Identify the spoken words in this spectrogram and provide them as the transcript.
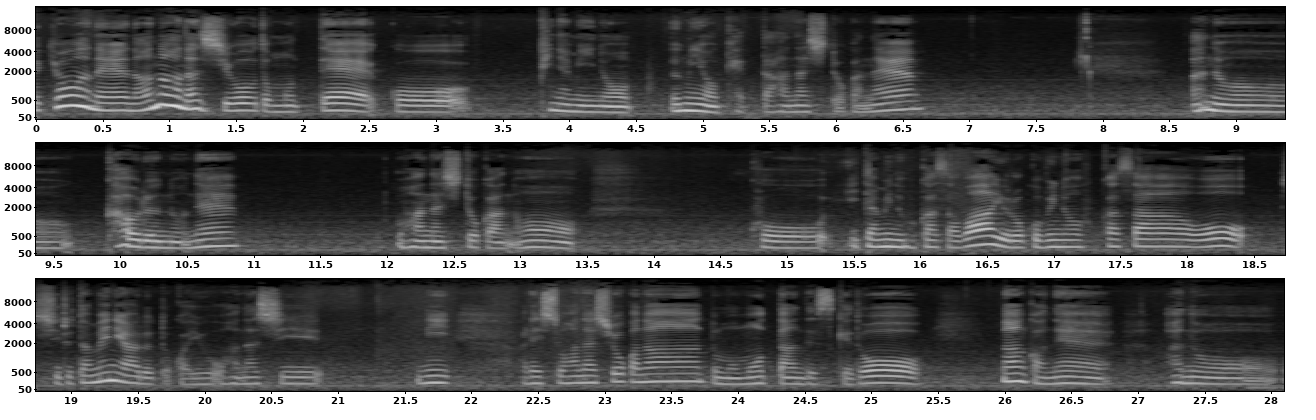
で今日はね何の話しようと思ってこうピナミーの海を蹴った話とかね。あのカオルのねお話とかのこう痛みの深さは喜びの深さを知るためにあるとかいうお話にあれしてお話ししようかなとも思ったんですけどなんかねあの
